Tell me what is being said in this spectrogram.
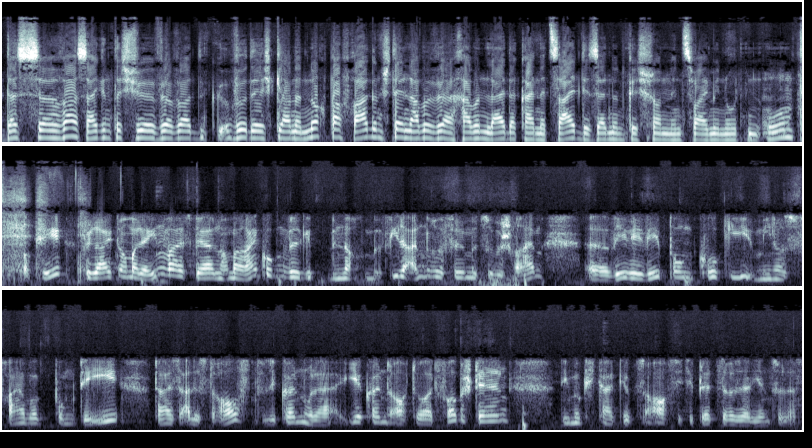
das äh, war's eigentlich. Würde ich gerne noch ein paar Fragen stellen, aber wir haben leider keine Zeit. Die Sendung ist schon in zwei Minuten um. Okay, vielleicht nochmal der Hinweis, wer nochmal reingucken will, gibt noch viele andere Filme zu beschreiben. Äh, www.koki-freiburg.de, da ist alles drauf. Sie können oder ihr könnt auch dort vorbestellen. Die Möglichkeit gibt es auch, sich die Plätze reservieren zu lassen.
